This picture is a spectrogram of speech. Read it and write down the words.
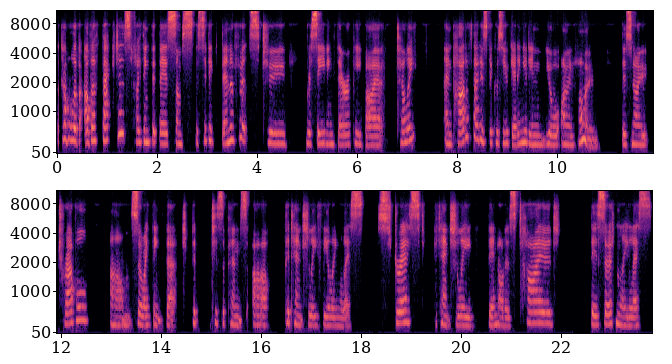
A couple of other factors, I think that there's some specific benefits to receiving therapy via tele. And part of that is because you're getting it in your own home. There's no travel. Um, so I think that participants are potentially feeling less stressed, potentially they're not as tired. There's certainly less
